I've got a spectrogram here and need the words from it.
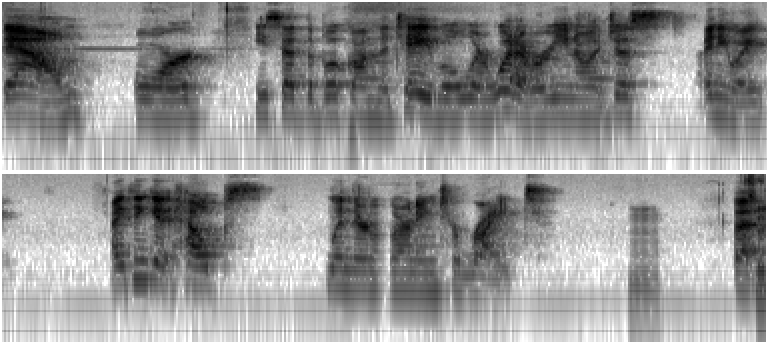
down or he set the book on the table or whatever, you know, it just, anyway, I think it helps when they're learning to write. Hmm. But So,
